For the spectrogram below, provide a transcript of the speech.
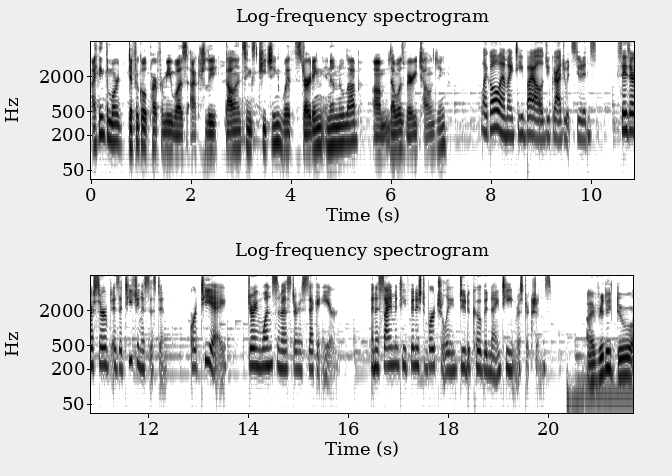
I think the more difficult part for me was actually balancing teaching with starting in a new lab. Um, that was very challenging. Like all MIT biology graduate students, Cesar served as a teaching assistant, or TA, during one semester his second year, an assignment he finished virtually due to COVID 19 restrictions. I really do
